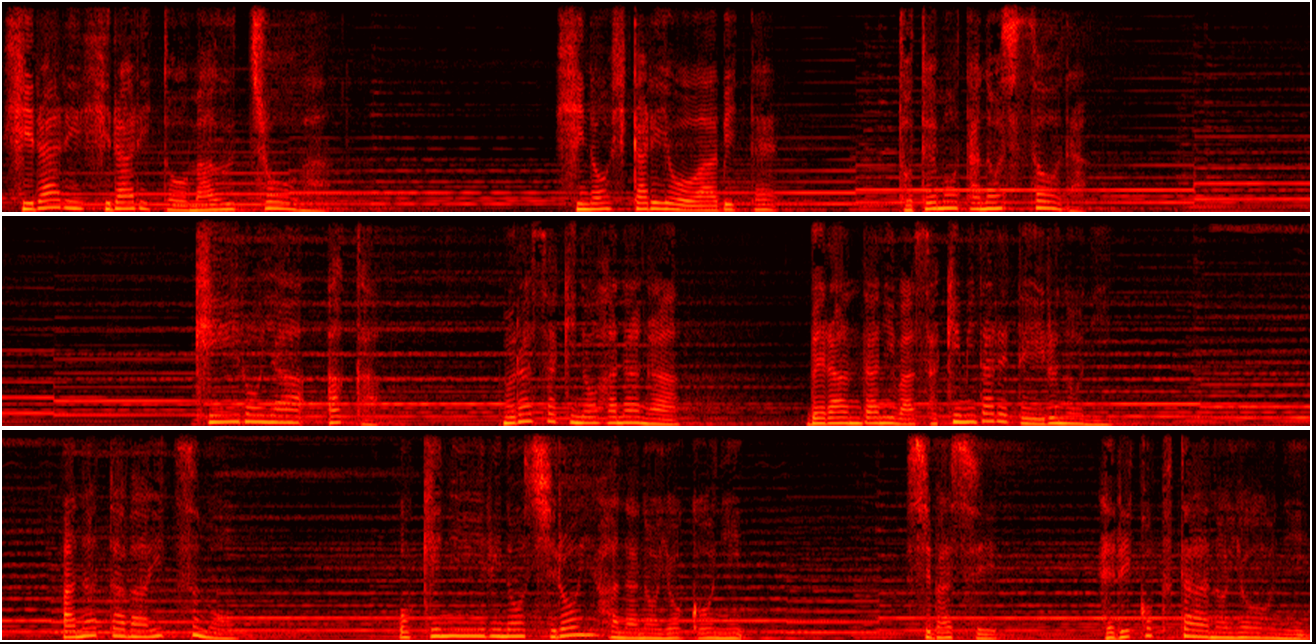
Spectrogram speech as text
ひらりひらりと舞う蝶は日の光を浴びてとても楽しそうだ。黄色や赤紫の花がベランダには咲き乱れているのにあなたはいつもお気に入りの白い花の横にしばしヘリコプターのように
